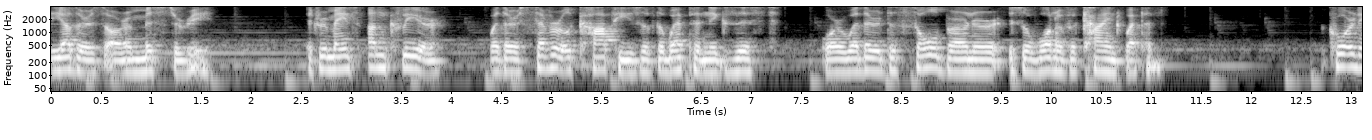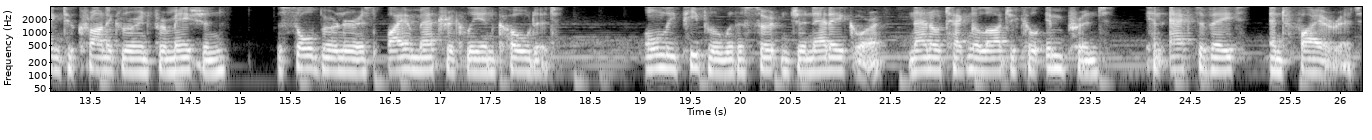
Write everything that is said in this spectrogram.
the others are a mystery. It remains unclear whether several copies of the weapon exist or whether the soul burner is a one of a kind weapon. According to chronicler information, the soul burner is biometrically encoded. Only people with a certain genetic or nanotechnological imprint can activate and fire it.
